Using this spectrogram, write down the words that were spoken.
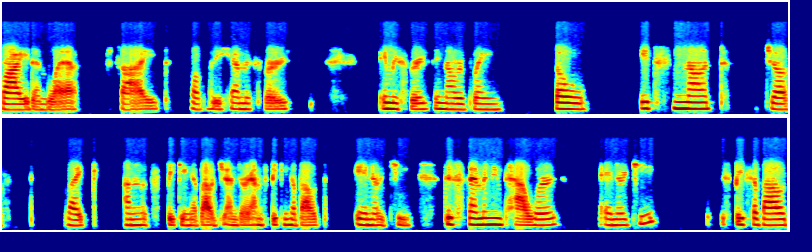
right and left side of the hemispheres, hemispheres in our brain. So it's not just like I'm not speaking about gender, I'm speaking about energy. This feminine power energy speaks about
